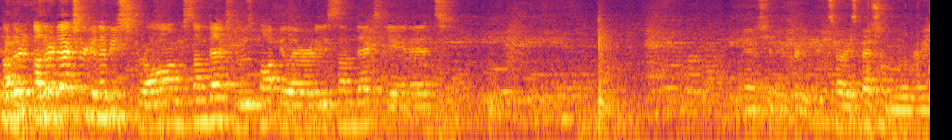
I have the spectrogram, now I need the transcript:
Other other decks are gonna be strong. Some decks lose popularity. Some decks gain it. Yeah, it should be pretty good. Sorry, special delivery.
